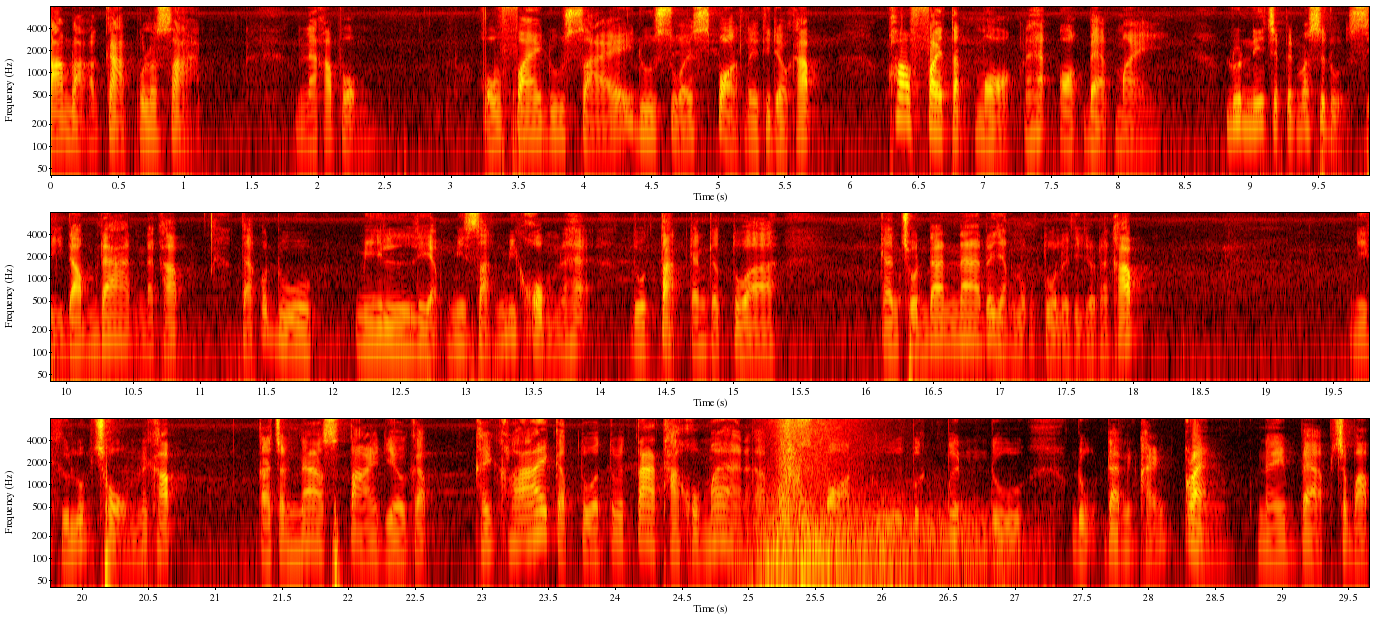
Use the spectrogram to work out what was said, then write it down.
ตามหลักอากาศพลศาสตร์นะครับผมผมไฟดูใสดูสวยสปอร์ตเลยทีเดียวครับ ครอบไฟตัดหมอกนะฮะออกแบบใหม่ รุ่นนี้จะเป็นวัสดุสีดำด้านนะครับ แต่ก็ดูมีเหลี่ยมมีสันมีคมนะฮะดูตัดกันกับตัวกันชนด้านหน้าได้อย่างลงตัวเลยทีเดียวนะครับ นี่คือรูปโฉมนะครับกระจังหน้าสไตล์เดียวกับคล้ายๆ กับตัว Toyota Tacoma นะครับสปอร์ตดูบึกบึนดูดุดันแข็งแกร่งในแบบฉบับ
